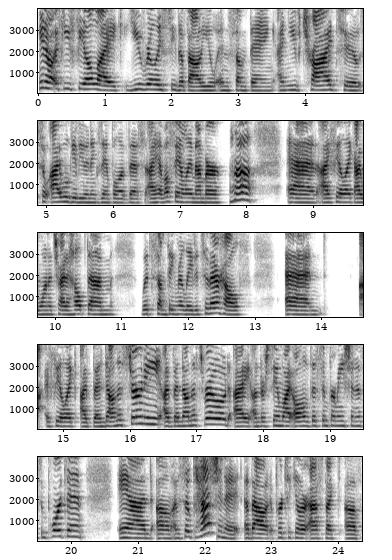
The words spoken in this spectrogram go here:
you know, if you feel like you really see the value in something and you've tried to, so I will give you an example of this. I have a family member and I feel like I want to try to help them with something related to their health. And I feel like I've been down this journey, I've been down this road. I understand why all of this information is important. And um, I'm so passionate about a particular aspect of,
